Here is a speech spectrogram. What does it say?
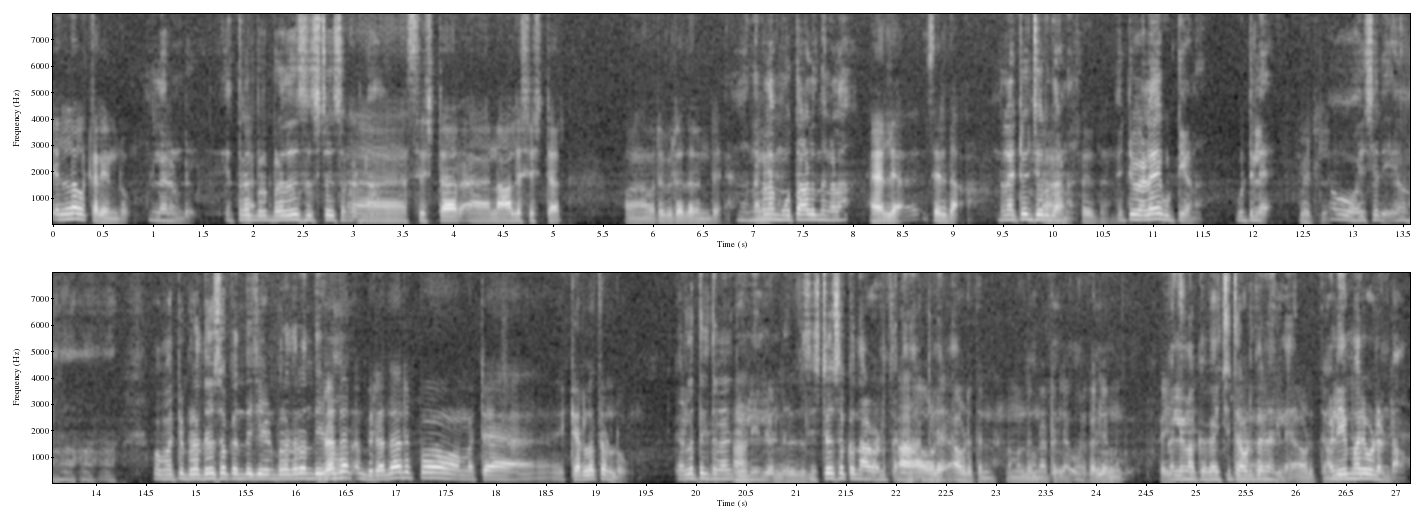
എല്ലാ ആൾക്കാരും ഉണ്ട് എല്ലാവരും ഉണ്ട് എത്ര ബ്രദേഴ്സ് സിസ്റ്റേഴ്സ് ഒക്കെ സിസ്റ്റർ നാല് സിസ്റ്റർ ഒരു ബ്രദറുണ്ട്. നിങ്ങളെ മൂത്ത ആൾ നിങ്ങളാ? അല്ല ചെറുതാ. നിങ്ങൾ ഏറ്റവും ചെറുതാണ്. ചെറുതാ ഏറ്റവും ഇളയ കുട്ടിയാണ്. വീട്ടിലെ? വീട്ടിൽ ഓ ശരി. ആ അപ്പോൾ മറ്റു ബ്രദേഴ്സ് ഒക്കെ എന്ത് ചെയ്യണം ബ്രദർ എന്ത് ബ്രദർ ബ്രദർ ഇപ്പോൾ മറ്റേ കേരളത്തിലുണ്ടോ കേരളത്തിൽ തന്നെ ജോലിയിലുണ്ട് സിസ്റ്റേഴ്സ് ഒക്കെ നാ- അവിടെ തന്നെ അവിടെ അവിടെ തന്നെ. നമ്മുടെ നാട്ടിലൊക്കെ കല്യാണം കല്യാണമൊക്കെ കഴിച്ചിട്ട് അവിടെ തന്നെ അല്ലേ? അവിടെ തന്നെ. അളിയന്മാർ ഇവിടെ ഉണ്ടാവും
